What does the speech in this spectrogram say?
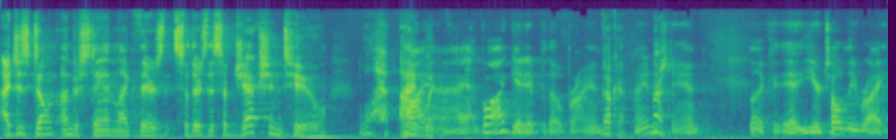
I just don't understand. Like there's so there's this objection to well I would I, well, I get it though, Brian. Okay. I understand. Look, uh, you're totally right.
